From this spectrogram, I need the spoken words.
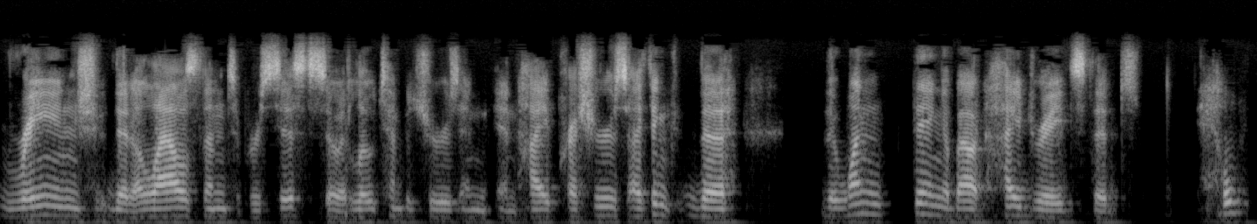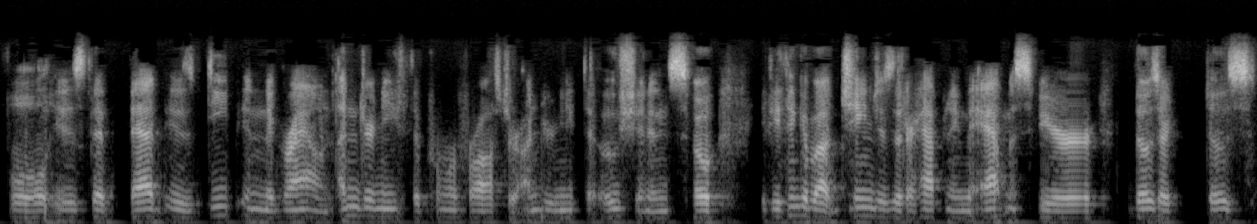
range that allows them to persist, so at low temperatures and, and high pressures. I think the the one thing about hydrates that's helpful is that that is deep in the ground, underneath the permafrost or underneath the ocean. And so, if you think about changes that are happening in the atmosphere, those are those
